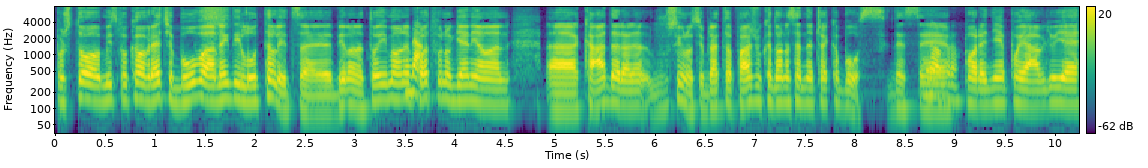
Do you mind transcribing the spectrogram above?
pošto mi smo kao vreća buva, a negdje i lutalica je bila na to. Ima onaj Da. potpuno genijalan uh, kadar, a sigurno si obratila pažnju, kada ona sedne čeka bus, gde se Dobro. pored nje pojavljuje,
